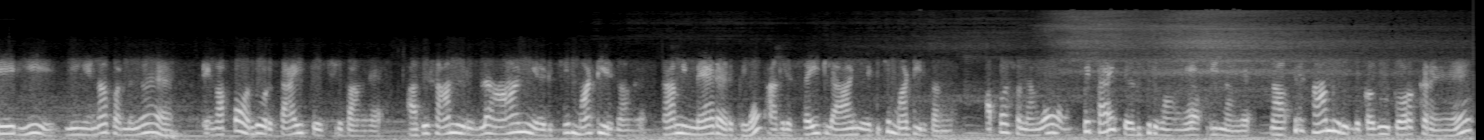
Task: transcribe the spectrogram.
சரி நீங்க என்ன பண்ணுங்க? எங்க அப்பா வந்து ஒரு தாய்த்து வச்சிருக்காங்க அது சாமி ரூம்ல ஆணி அடிச்சு மாட்டியிருக்காங்க. சாமி மேடை இருக்குல்ல அதுல சைட்ல ஆணி அடிச்சு மாட்டியிருக்காங்க. அப்பா சொன்னாங்க போய் தாயத்தை எடுத்துருவாங்க அப்படின்னாங்க. நான் போய் சாமி ரூம்ல கதவு திறக்கிறேன்.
